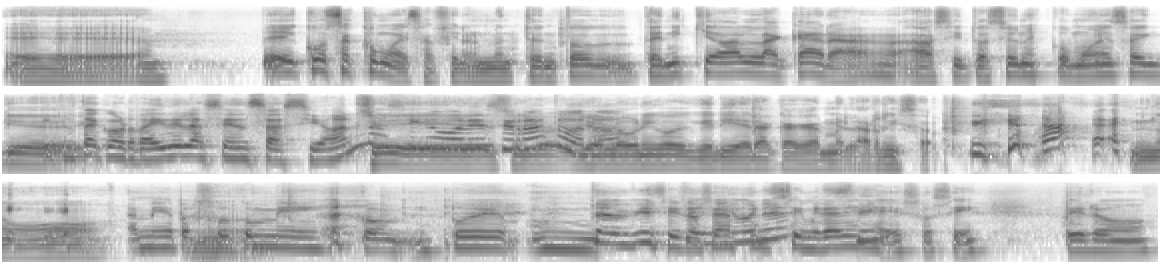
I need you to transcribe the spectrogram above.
Eh, eh, cosas como esas, finalmente. Entonces, tenéis que dar la cara a situaciones como esa que. ¿Tú te acordáis de la sensación? así como de ese sí, rato, yo, yo ¿no? lo único que quería era cagarme la risa. No. A mí me pasó con mi. Con, tuve ¿También situaciones similares Sí. a eso, sí. Pero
